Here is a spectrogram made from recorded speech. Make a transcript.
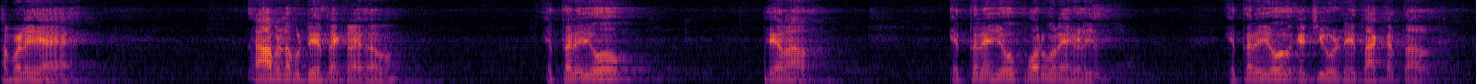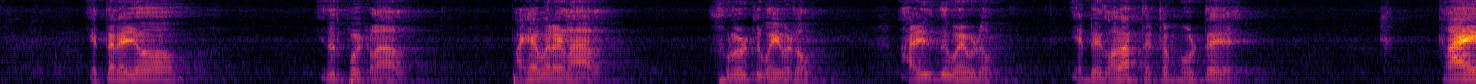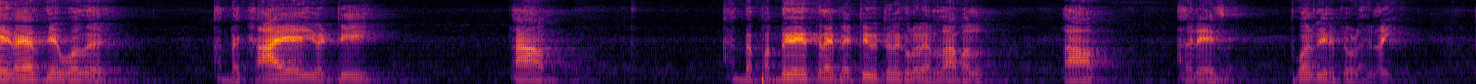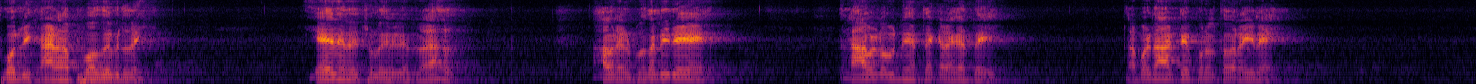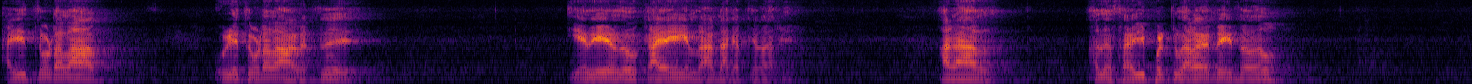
நம்முடைய திராவிட முன்னேற்ற கழகம் எத்தனையோ பேரால் எத்தனையோ போர்முறைகளில் எத்தனையோ கட்சிகளுடைய தாக்கத்தால் எத்தனையோ எதிர்ப்புகளால் பகைவர்களால் சுருண்டு போய்விடும் அழிந்து போய்விடும் என்றெல்லாம் திட்டம் போட்டு காயை நகர்த்திய போது அந்த காயை வெட்டி நாம் அந்த பந்தயத்தில் பெற்று பெற்றிருக்கிறோம் அல்லாமல் நாம் அதிலே தோல்வி கண்டுவிடவில்லை தோல்வி காணப்போகவில்லை ஏன் என்று சொல்லுகிறேன் என்றால் அவர்கள் முதலிலே திராவிட முன்னேற்ற கழகத்தை தமிழ்நாட்டை பொறுத்தவரையிலே அழித்து விடலாம் ஒழித்து விடலாம் என்று ஏதேதோ காயையெல்லாம் நகர்த்தினார்கள் ஆனால் அது சரிப்பட்டு வரவில்லை என்றதும்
